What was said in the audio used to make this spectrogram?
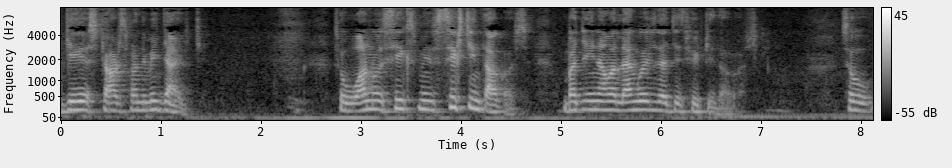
day starts from the midnight. So 106 means 16th August, but in our language that is 15th August. So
